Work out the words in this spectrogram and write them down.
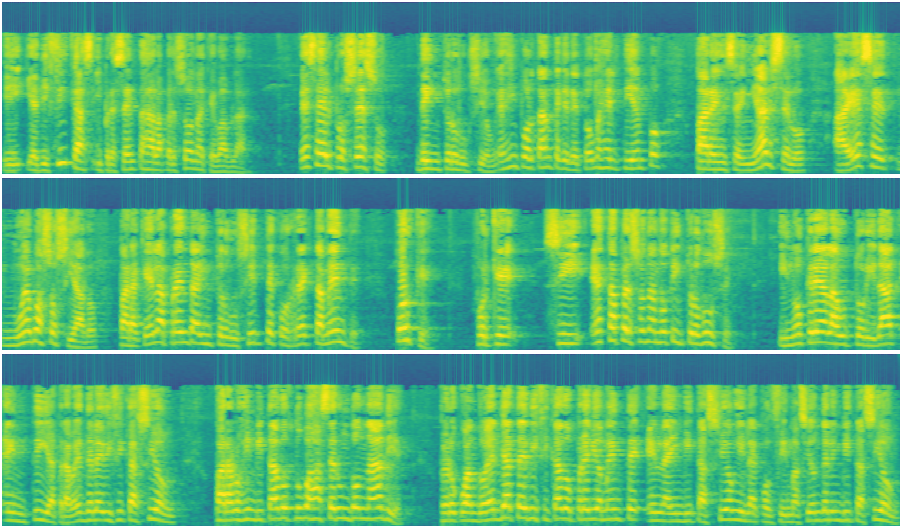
y, edificas y presentas a la persona que va a hablar. Ese es el proceso de introducción. Es importante que te tomes el tiempo para enseñárselo a ese nuevo asociado para que él aprenda a introducirte correctamente. ¿Por qué? Porque si esta persona no te introduce y no crea la autoridad en ti a través de la edificación, para los invitados tú vas a ser un don nadie. Pero cuando él ya te ha edificado previamente en la invitación y la confirmación de la invitación,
